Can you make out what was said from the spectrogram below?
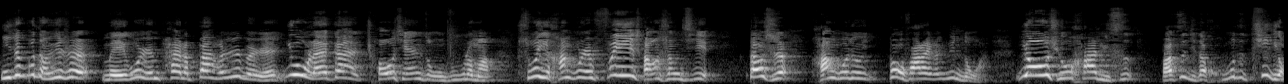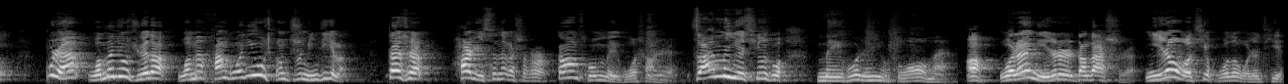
你这不等于是美国人派了半个日本人又来干朝鲜总督了吗？”所以韩国人非常生气。当时韩国就爆发了一个运动啊，要求哈里斯把自己的胡子剃掉，不然我们就觉得我们韩国又成殖民地了。但是哈里斯那个时候刚从美国上任，咱们也清楚美国人有多傲慢啊！我来你这儿当大使，你让我剃胡子我就剃，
